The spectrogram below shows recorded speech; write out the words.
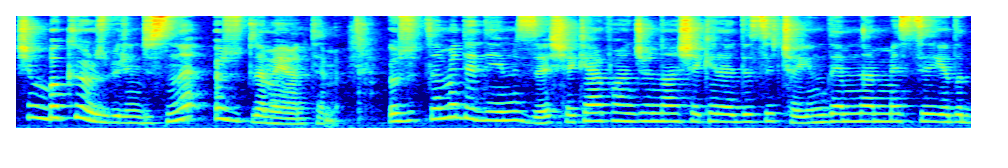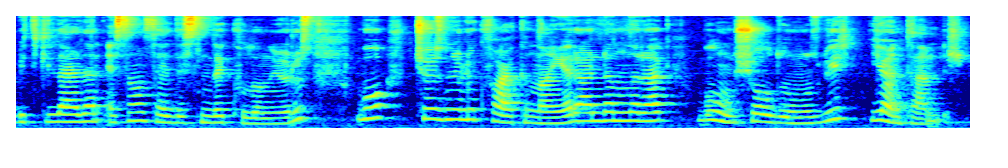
Şimdi bakıyoruz birincisine özütleme yöntemi. Özütleme dediğimizi şeker pancarından şeker eldesi, çayın demlenmesi ya da bitkilerden esans eldesinde kullanıyoruz. Bu çözünürlük farkından yararlanılarak bulmuş olduğumuz bir yöntemdir.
